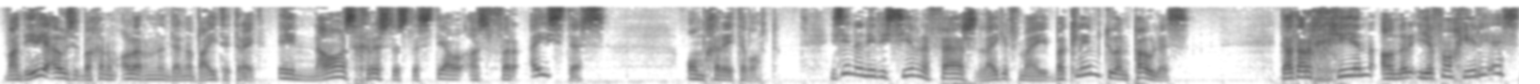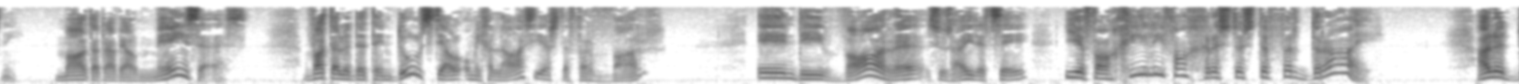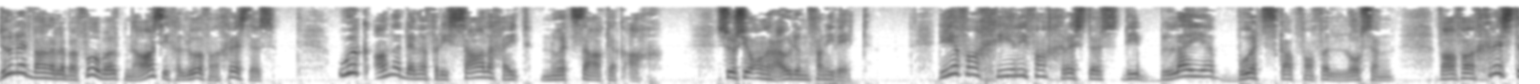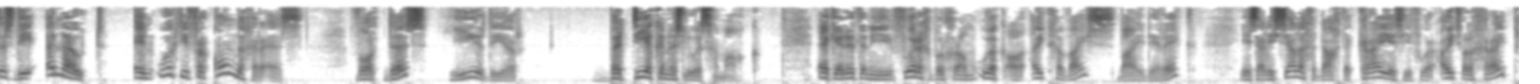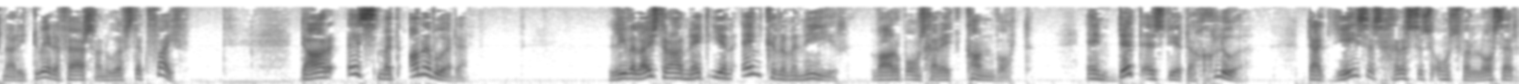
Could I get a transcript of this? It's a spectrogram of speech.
want hierdie ouens het begin om allerlei dinge by te trek en naas Christus te stel as vereistes om gered te word. Jy sien in hierdie 7de vers lyk dit vir my beklemtoon Paulus dat daar geen ander evangelie is nie, maar dat daar wel mense is wat hulle dit ten doel stel om die Galasiërs te verwar en die ware, soos hy dit sê, evangelie van Christus te verdraai. Hulle doen dit wanneer hulle byvoorbeeld na die geloof in Christus ook ander dinge vir die saligheid noodsaaklik ag, soos die onderhouding van die wet. Die evangelie van Christus, die blye boodskap van verlossing waarvan Christus die inhoud en ook die verkondiger is, word dus hierdeur betekenisloos gemaak. Ek het dit in die vorige program ook al uitgewys baie direk Jy sal dieselfde gedagte kry as jy vooruit wil gryp na die tweede vers van hoofstuk 5. Daar is met ander woorde liewe luisteraar, net een enkele manier waarop ons gered kan word. En dit is deur te glo dat Jesus Christus ons verlosser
